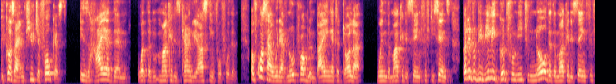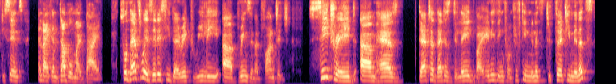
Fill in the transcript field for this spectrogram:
because I'm future focused, is higher than what the market is currently asking for for them. Of course, I would have no problem buying at a dollar when the market is saying 50 cents. But it would be really good for me to know that the market is saying 50 cents and I can double my buy. So that's where ZSE Direct really uh, brings an advantage. Ctrade um, has data that is delayed by anything from 15 minutes to 30 minutes.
